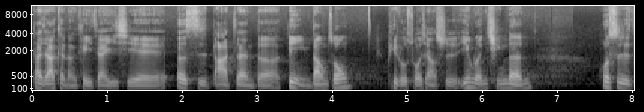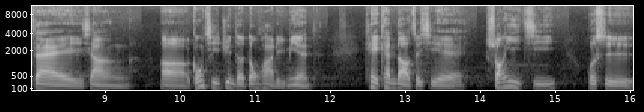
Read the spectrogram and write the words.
大家可能可以在一些二次大战的电影当中，譬如说像是《英伦情人》，或是在像呃宫崎骏的动画里面，可以看到这些双翼机或是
